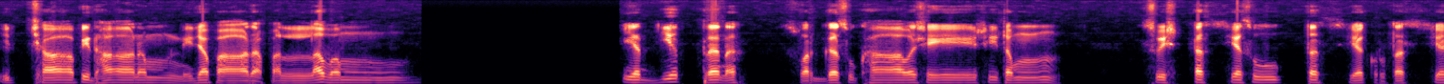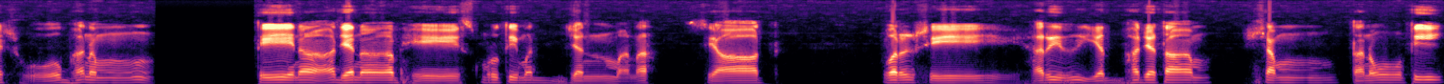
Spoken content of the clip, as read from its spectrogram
इच्छापिधानम् निजपादपल्लवम्। यद्यत्र न स्वर्गसुखावशेषितम् स्विष्टस्य सूक्तस्य कृतस्य शोभनम्। तेनाजनाभे स्मृतिमज्जन्मनः स्यात्। वर्षे हरिर्यद्भजताम् शम् तनोति।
